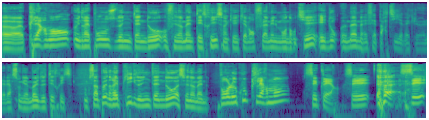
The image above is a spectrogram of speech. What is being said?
Euh, clairement une réponse de Nintendo au phénomène Tetris hein, qui, qui avait enflammé le monde entier et dont eux-mêmes avaient fait partie avec le- la version Game Boy de Tetris. Donc c'est un peu une réplique de Nintendo à ce phénomène. Pour le coup, clairement, c'est clair. C'est, c'est,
